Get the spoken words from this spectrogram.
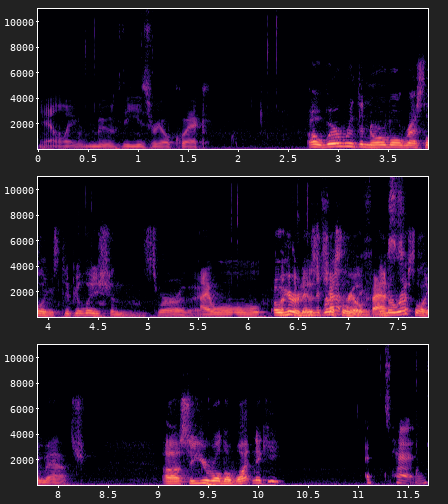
Yeah, let me remove these real quick. Oh, where were the normal wrestling stipulations? Where are they? I will. oh, put here it them in the Wrestling in a wrestling match. Uh, so you rolled a what, Nikki? A ten.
